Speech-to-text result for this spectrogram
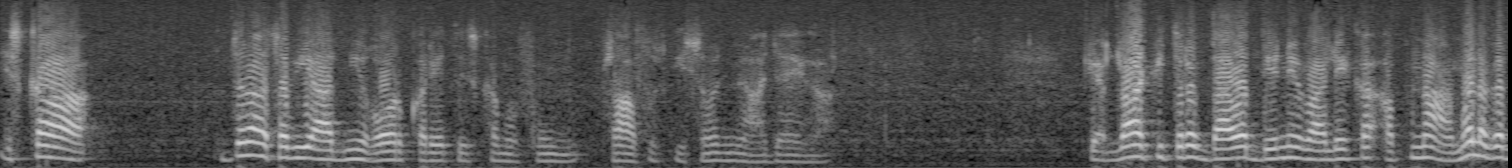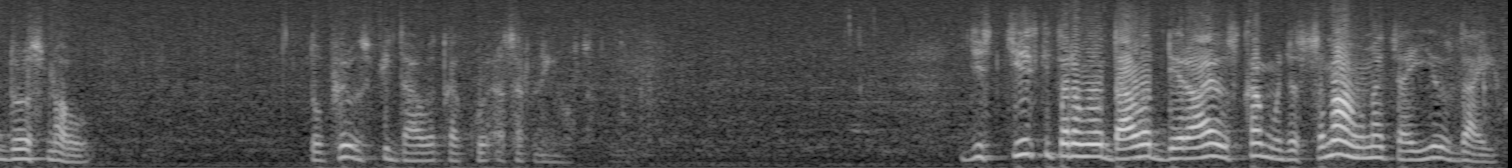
اس کا ذرا سبھی آدمی غور کرے تو اس کا مفہوم صاف اس کی سمجھ میں آ جائے گا کہ اللہ کی طرف دعوت دینے والے کا اپنا عمل اگر درست نہ ہو، تو پھر اس کی دعوت کا کوئی اثر نہیں ہو سکتا۔ جس چیز کی طرف وہ دعوت دے رہا ہے، اس کا مجسمہ ہونا چاہیے اس دائی کو۔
